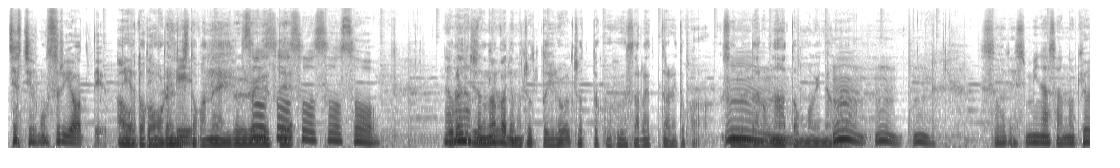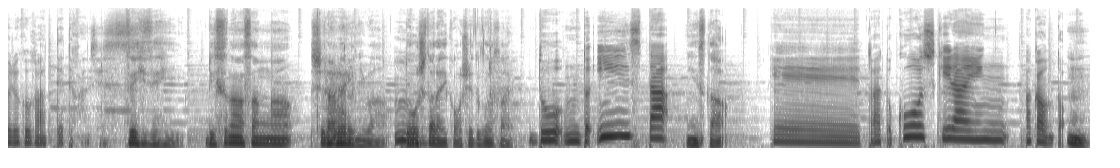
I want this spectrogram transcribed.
じゃあ注文するよって言って青とかオレンジとかかねいろいろ入れて。そうそうそうそうそう。オレンジの中でもちちょっと色ちょっと工夫されてたりとかするんだろうなと思いながら、うんうんうん。そうです。皆さんの協力があってって感じです。ぜひぜひリスナーさんが調べるにはうん。どうしたらいいか教えてください、どううんとインスタ。インスタえー、とあと公式 LINE アカウントうん。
